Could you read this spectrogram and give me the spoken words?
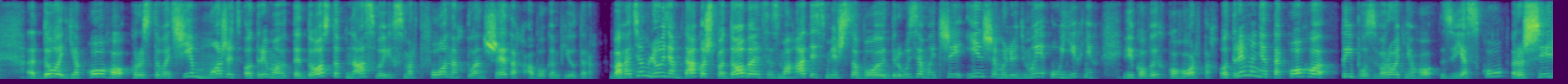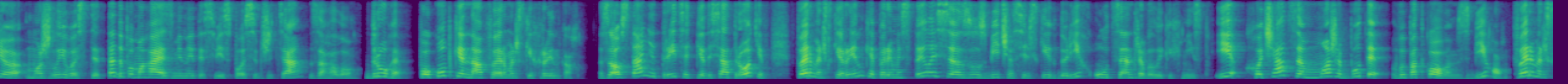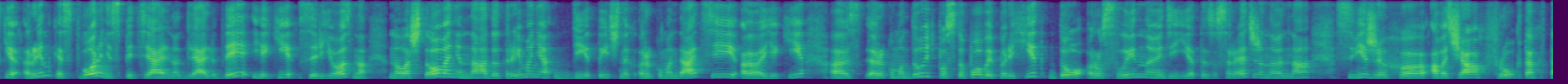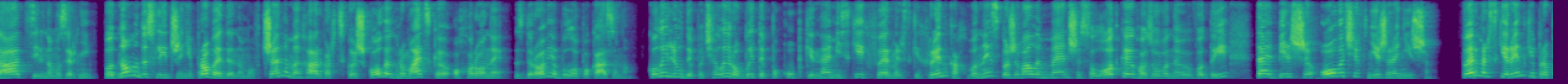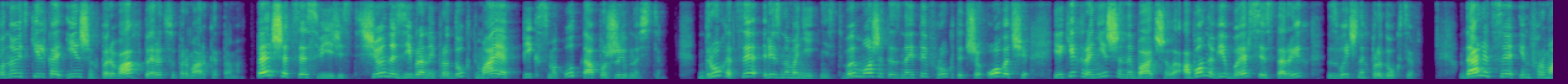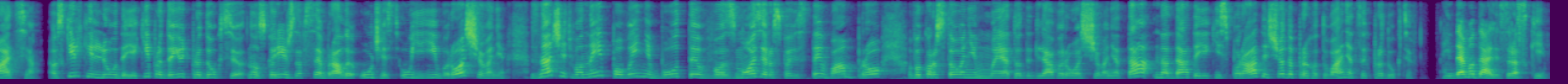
до якого користувачі можуть отримувати доступ на своїх смартфонах, планшетах або комп'ютерах. Багатьом людям також подобається змагатись між собою, друзями чи іншими людьми у їхніх вікових когортах. Отримання такого типу зворотнього зв'язку розширює можливості та допомагає змінити свій спосіб життя загалом. Друге покупки на фермерських ринках. За останні 30-50 років фермерські ринки перемістилися з узбіччя сільських доріг у центри великих міст. І хоча це може бути випадковим збігом, фермерські ринки створені спеціально для людей, які серйозно налаштовані на дотримання дієтичних рекомендацій, е, які е, рекомендують поступовий перехід до рослинної дієти, зосередженої на свіжих е, овочах, фруктах та цільному зерні. В одному дослідженні, проведеному вченими Гарвардської школи громадської охорони здоров'я, було показано. Коли люди почали робити покупки на міських фермерських ринках, вони споживали менше солодкої газованої води та більше овочів, ніж раніше. Фермерські ринки пропонують кілька інших переваг перед супермаркетами. Перше це свіжість. Щойно зібраний продукт має пік смаку та поживності. Друге це різноманітність. Ви можете знайти фрукти чи овочі, яких раніше не бачили, або нові версії старих звичних продуктів. Далі це інформація, оскільки люди, які продають продукцію, ну, скоріш за все, брали участь у її вирощуванні, значить, вони повинні бути в змозі розповісти вам про використовані методи для вирощування та надати якісь поради щодо приготування цих продуктів. Йдемо далі, зразки.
